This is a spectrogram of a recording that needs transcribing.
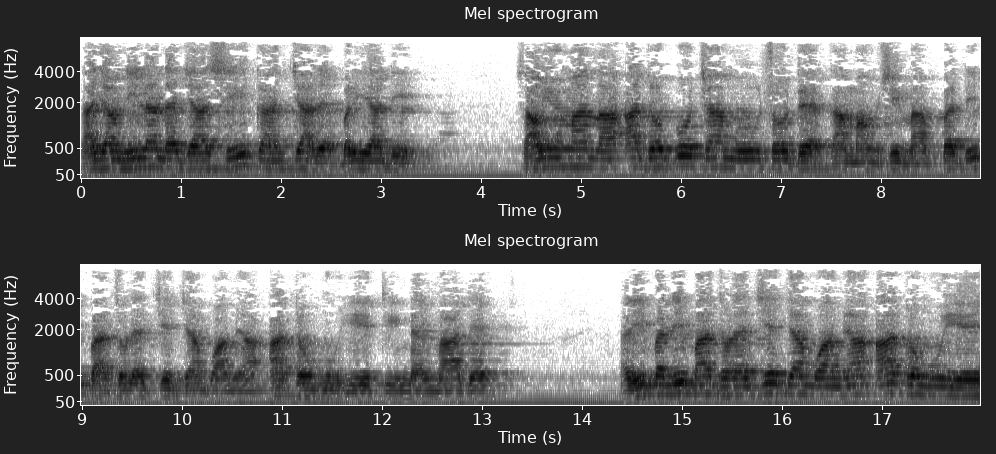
ဒါကြောင့်နိလန္တကြစီကံကြတဲ့ပရိယတ်တိဆောင်ရွမှသာအထုပုချမှုဆိုတဲ့ကံမောင်ရှိမှပฏิပတ်ဆိုလဲကြည်ကြံပွားများအထုမှုရည်တည်နိုင်ပါတယ်အရိပฏิပတ်ဆိုလဲကြည်ကြံပွားများအထုမှုရည်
